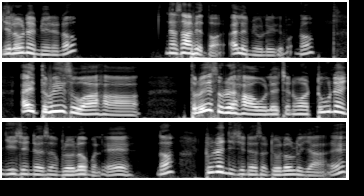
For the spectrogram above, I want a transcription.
မျိုးလုံးနဲ့မြင်တယ်နော်နှစ်ဆဖြစ်သွားတယ်အဲ့လိုမျိုးလေးတွေပေါ့နော်အဲ့3ဆိုတာဟာ3ဆိုတဲ့ဟာကိုလည်းကျွန်တော်က2နဲ့ညီချင်းတယ်ဆိုရင်ဘယ်လိုလုပ်မလဲနော်2နဲ့ညီချင်းတယ်ဆိုရင်ဒီလိုလုပ်လို့ရတယ်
